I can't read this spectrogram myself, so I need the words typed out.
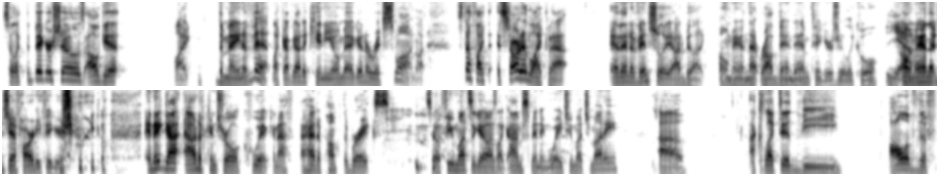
So like the bigger shows, I'll get like the main event. Like I've got a Kenny Omega and a Rich Swann, like stuff like that. It started like that. And then eventually I'd be like, oh man, that Rob Van Dam figure is really cool. Yeah. Oh man, that Jeff Hardy figure is really cool. And it got out of control quick. And I, I had to pump the brakes. So a few months ago, I was like, I'm spending way too much money. Uh, I collected the all of the f-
